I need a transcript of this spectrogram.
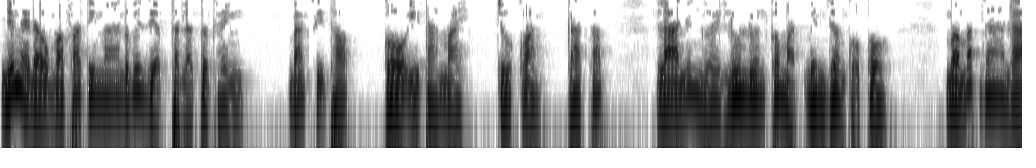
Những ngày đầu vào Fatima đối với Diệp thật là cực hình. Bác sĩ Thọ, cô y tá Mai, chú Quang, ca sóc là những người luôn luôn có mặt bên giường của cô. Mở mắt ra là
